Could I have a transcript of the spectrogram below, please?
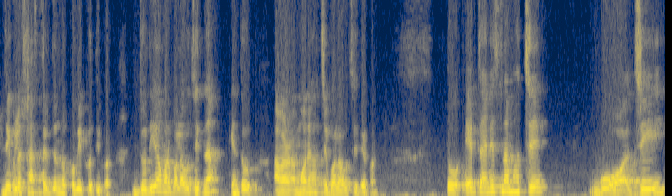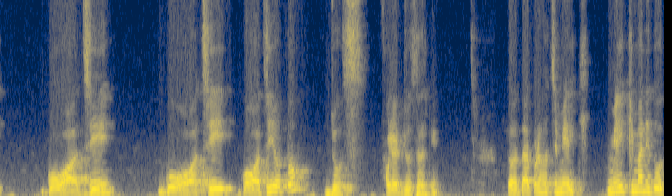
যেগুলো স্বাস্থ্যের জন্য খুবই ক্ষতিকর। যদিও আমার বলা উচিত না, কিন্তু আমার মনে হচ্ছে বলা উচিত এখন। তো এর চাইনিজ নাম হচ্ছে গোয়াচি গোয়াচি গোয়াচি গোয়াচি হতো জুস, ফলের জুস আর কি। তো তারপরে হচ্ছে মিল্ক। মিল্ক মানে দুধ,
